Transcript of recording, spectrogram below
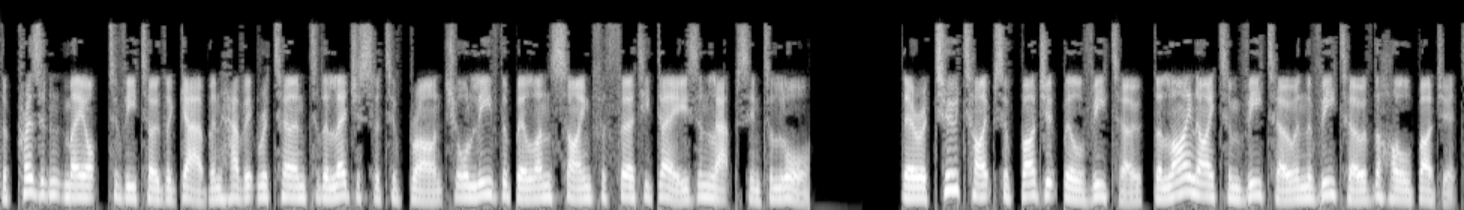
the President may opt to veto the GAB and have it returned to the legislative branch or leave the bill unsigned for 30 days and lapse into law. There are two types of budget bill veto, the line item veto and the veto of the whole budget.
